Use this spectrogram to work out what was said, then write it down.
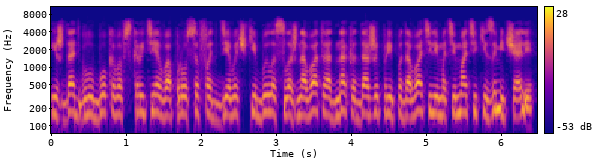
и ждать глубокого вскрытия вопросов от девочки было сложновато, однако даже преподаватели математики замечали,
